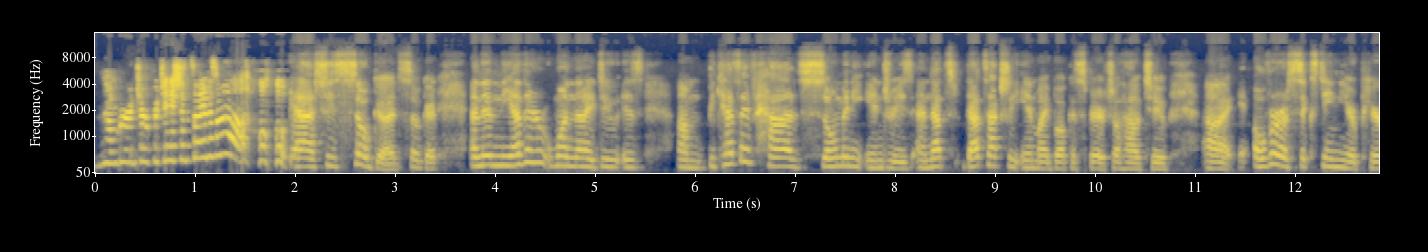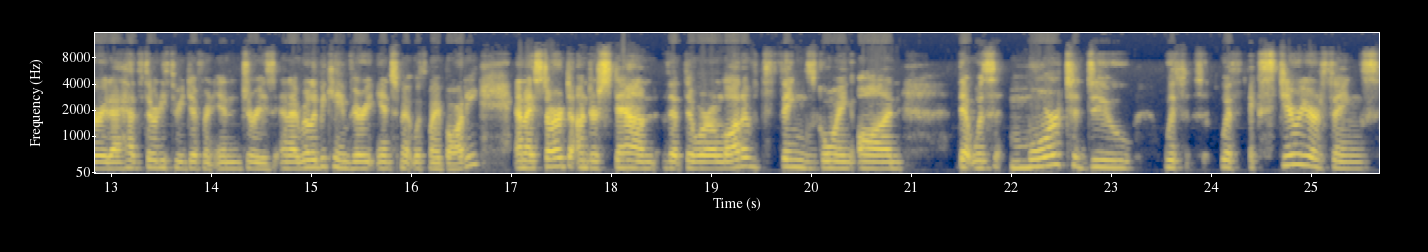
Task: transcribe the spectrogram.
number interpretation site as well. Yeah she's so good so good. And then the other one that i do is um, because i've had so many injuries and that's that's actually in my book a spiritual how to uh, over a 16 year period i had 33 different injuries and i really became very intimate with my body. And i started to understand that there were a lot of things going on that was more to do with with exterior things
